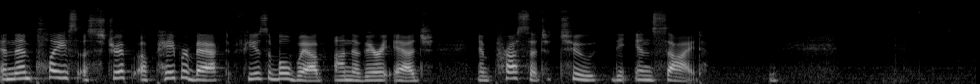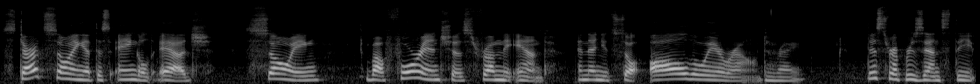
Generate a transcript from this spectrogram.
and then place a strip of paper-backed fusible web on the very edge and press it to the inside. Start sewing at this angled edge, sewing about four inches from the end, and then you'd sew all the way around. Right. This represents the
